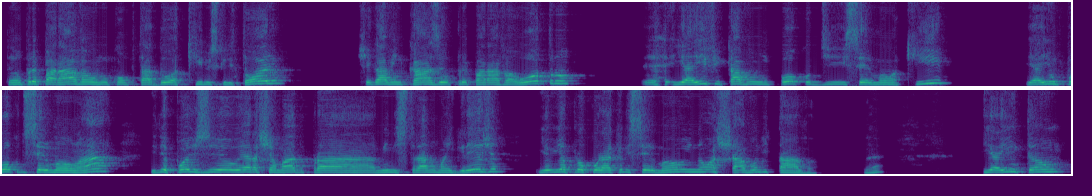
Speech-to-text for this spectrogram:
Então eu preparava um no computador aqui no escritório, chegava em casa eu preparava outro, e aí ficava um pouco de sermão aqui, e aí um pouco de sermão lá, e depois eu era chamado para ministrar numa igreja, e eu ia procurar aquele sermão e não achava onde estava. Né? E aí então,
